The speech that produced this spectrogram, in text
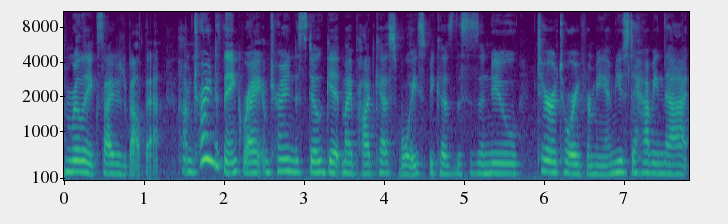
I'm really excited about that. I'm trying to think, right? I'm trying to still get my podcast voice because this is a new territory for me. I'm used to having that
